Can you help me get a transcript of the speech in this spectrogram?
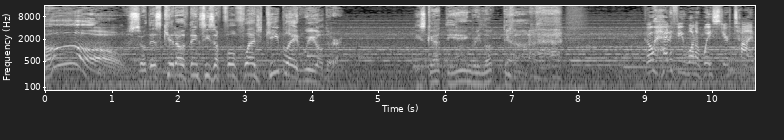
Oh, so this kiddo thinks he's a full-fledged Keyblade wielder. He's got the angry look down. Uh, go ahead if you want to waste your time.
